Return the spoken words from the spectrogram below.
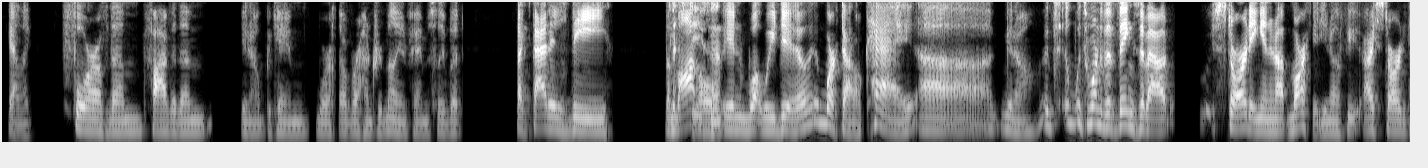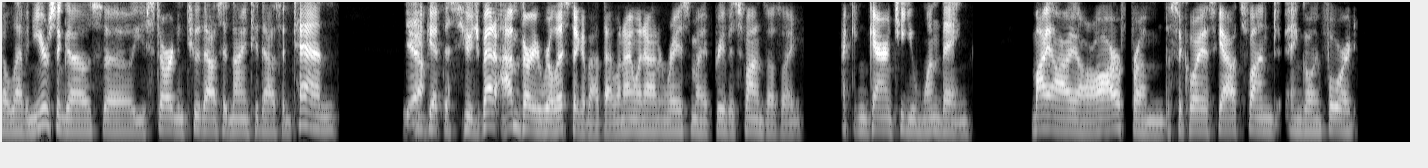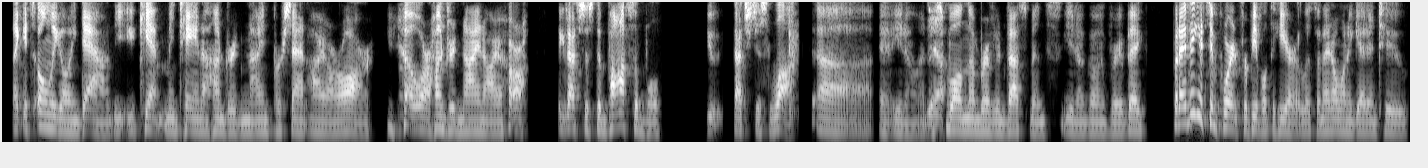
yeah, like four of them, five of them, you know, became worth over 100 million famously. But like that is the, the model decent. in what we do. It worked out okay. Uh, you know, it's, it's one of the things about starting in an up market. You know, if you, I started 11 years ago, so you start in 2009, 2010, yeah, you get this huge benefit. I'm very realistic about that. When I went out and raised my previous funds, I was like, I can guarantee you one thing. My IRR from the Sequoia Scouts fund and going forward, like it's only going down. You, can't maintain 109% IRR, you know, or 109 IRR. Like that's just impossible. You, that's just luck, uh, you know, and a small number of investments, you know, going very big. But I think it's important for people to hear. Listen, I don't want to get into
